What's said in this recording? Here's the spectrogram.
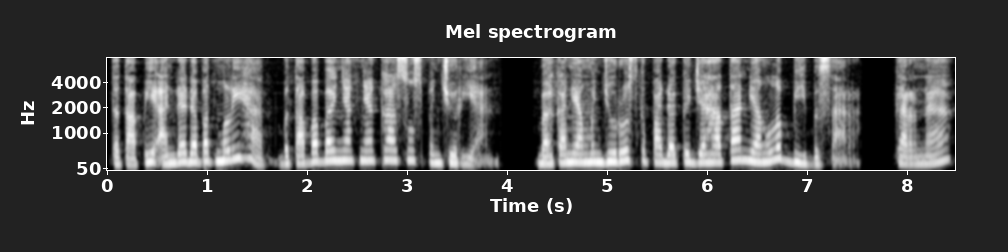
Tetapi Anda dapat melihat betapa banyaknya kasus pencurian, bahkan yang menjurus kepada kejahatan yang lebih besar, karena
